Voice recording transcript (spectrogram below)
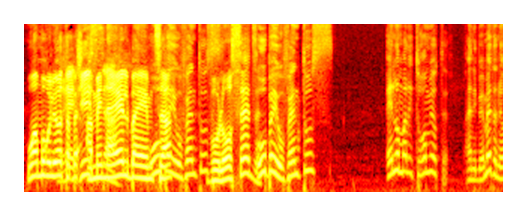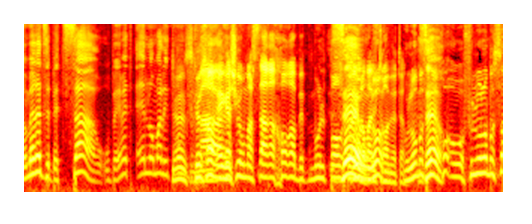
הוא אמור להיות רג'יסטה. המנהל הוא באמצע, ביובנטוס, והוא לא עושה את זה. הוא ביובנטוס, אין לו מה לתרום יותר. אני באמת, אני אומר את זה בצער, הוא באמת אין לו מה לתרום. כן, סליחה, מהרגע שהוא מסר אחורה מול פורטו, אין לו מה לא, לתרום יותר. הוא לא מסר. הוא אפילו לא מסר.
